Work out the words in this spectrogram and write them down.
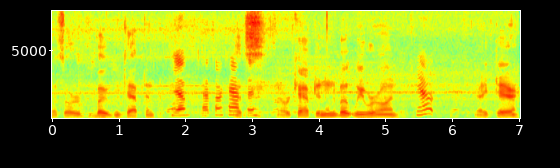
That's our boat and captain. Yep, that's our captain. That's our captain and the boat we were on. Yep. Right there.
